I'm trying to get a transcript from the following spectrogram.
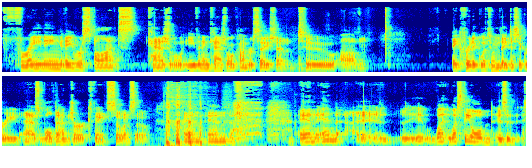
framing a response casual, even in casual conversation, to um, a critic with whom they disagreed as well. That jerk thinks so and so, and and and and uh, what what's the old is it?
